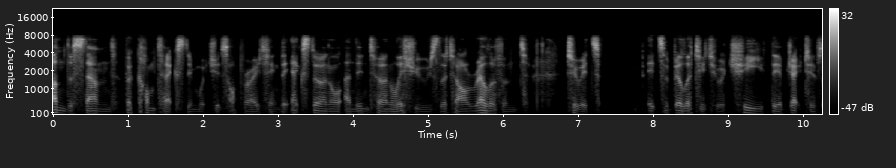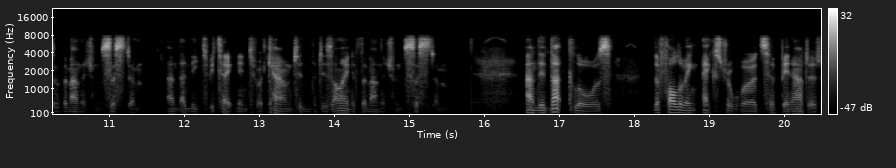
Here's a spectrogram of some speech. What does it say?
understand the context in which it's operating, the external and internal issues that are relevant to its its ability to achieve the objectives of the management system and, and need to be taken into account in the design of the management system. And in that clause, the following extra words have been added.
